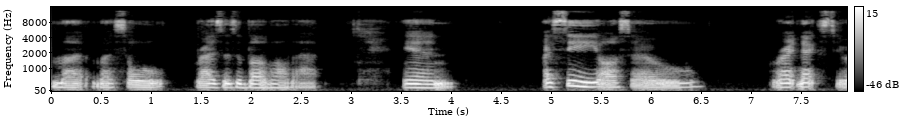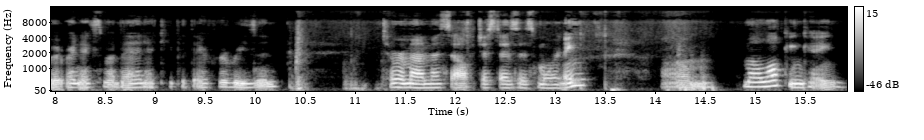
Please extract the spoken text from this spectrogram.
my my soul rises above all that, and I see also right next to it, right next to my bed. I keep it there for a reason to remind myself, just as this morning, um, my walking cane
